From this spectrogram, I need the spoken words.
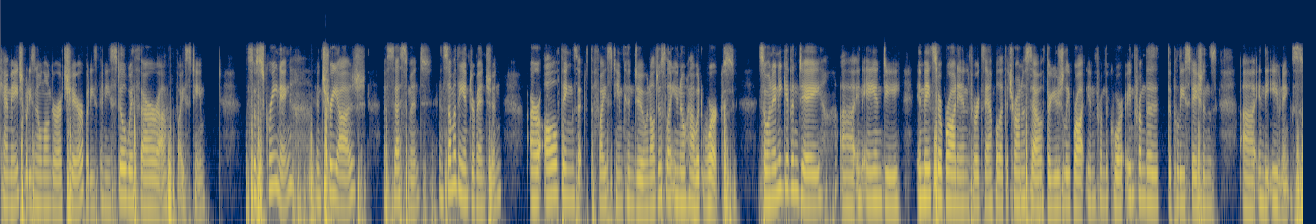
CAMH, but he's no longer our chair, but he's and he's still with our uh, FEIS team. So screening and triage, assessment, and some of the intervention are all things that the FEIS team can do, and I'll just let you know how it works. So on any given day uh, in A and D, inmates are brought in. For example, at the Toronto South, they're usually brought in from the court, in from the the police stations uh, in the evenings.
